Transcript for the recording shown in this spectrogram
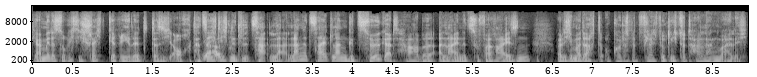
die haben mir das so richtig schlecht geredet, dass ich auch tatsächlich ja. eine lange Zeit lang gezögert habe, alleine zu verreisen, weil ich immer dachte, oh Gott, das wird vielleicht wirklich total langweilig.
